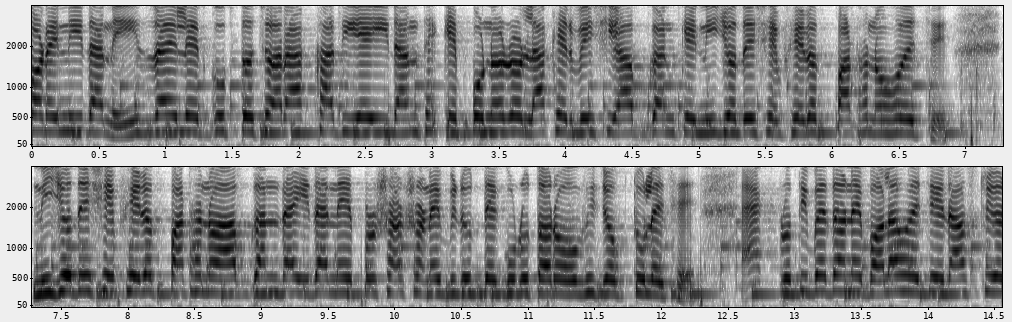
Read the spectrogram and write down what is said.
করেন ইরানে ইসরায়েলের গুপ্তচর আখ্যা দিয়ে ইরান থেকে পনেরো লাখের বেশি আফগানকে নিজ দেশে ফেরত পাঠানো হয়েছে। নিজ দেশে ফেরত পাঠানো আফগানরা ইরানের প্রশাসনের বিরুদ্ধে গুরুতর অভিযোগ তুলেছে। এক প্রতিবেদনে বলা হয়েছে, রাষ্ট্রীয়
